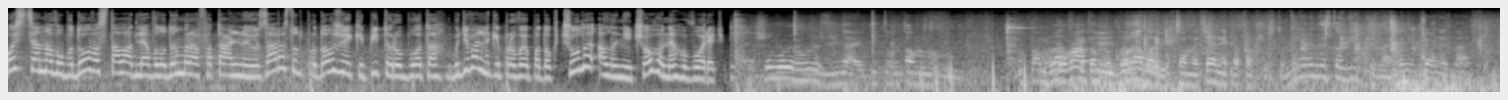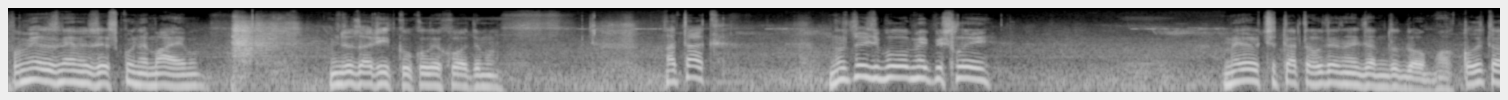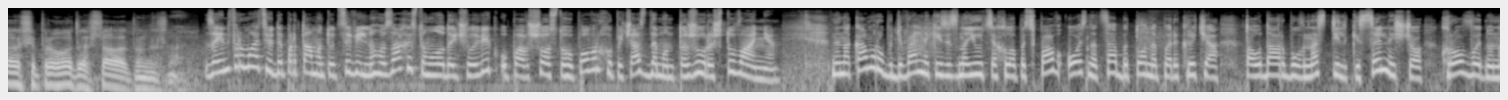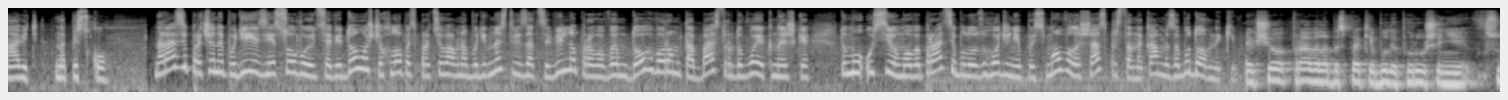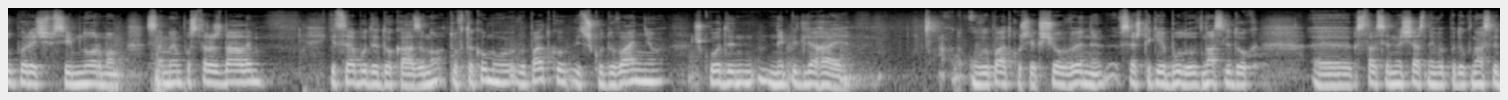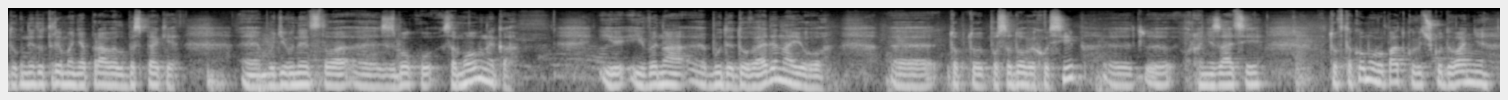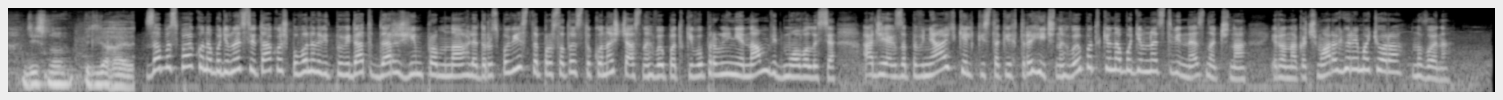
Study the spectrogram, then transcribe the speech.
Ось ця новобудова стала для Володимира фатальною. Зараз тут продовжує кипіти робота. Будівельники про випадок чули, але нічого не говорять. Що могли говорити? Не знаю, діти там, там, там, там, програма там начальника, там щось там. Ми не з відки знаємо, ми нічого не знаємо. Ми з ними зв'язку не маємо. Ми туди рідко коли ходимо. А так, ну тоді було, ми пішли. Ми в четверту годину йдемо додому. А коли та ще пригода стала, то не знаю. За інформацією департаменту цивільного захисту, молодий чоловік упав шостого поверху під час демонтажу рештування. Не на камеру будівельники зізнаються, хлопець впав ось на це бетонне перекриття. Та удар був настільки сильний, що кров видно навіть на піску. Наразі причини події з'ясовуються. Відомо, що хлопець працював на будівництві за цивільно-правовим договором та без трудової книжки. Тому усі умови праці були узгоджені письмово лише з представниками забудовників. Якщо правила безпеки були порушені всупереч всім нормам самим постраждалим, і це буде доказано, то в такому випадку відшкодуванню шкоди не підлягає. У випадку ж, якщо винен все ж таки було внаслідок, е, стався нещасний випадок внаслідок недотримання правил безпеки е, будівництва е, з боку замовника, і, і вина е, буде доведена його, е, тобто посадових осіб е, організації, то в такому випадку відшкодування дійсно підлягають. За безпеку на будівництві також повинен відповідати Держгімпромнагляд. Розповісти про статистику нещасних випадків в управлінні нам відмовилися. Адже, як запевняють, кількість таких трагічних випадків на будівництві незначна. Ірина Качмарик, Юрій Матьора. Новини.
